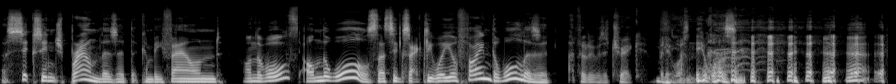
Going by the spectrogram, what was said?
a six inch brown lizard that can be found on the walls? on the walls. That's exactly where you'll find the wall lizard. I thought it was a trick, but it wasn't. It wasn't.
